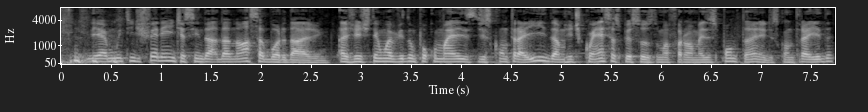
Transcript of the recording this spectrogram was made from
e é muito indiferente, assim, da, da nossa abordagem. A gente tem uma vida um pouco mais descontraída, a gente conhece as pessoas de uma forma mais espontânea, descontraída.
